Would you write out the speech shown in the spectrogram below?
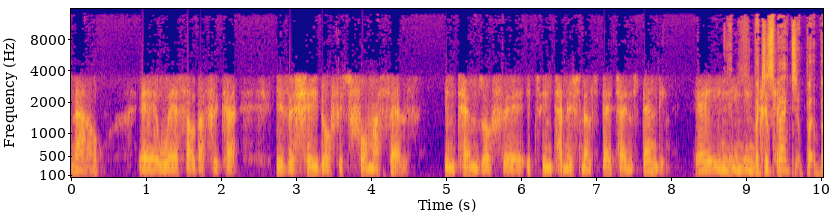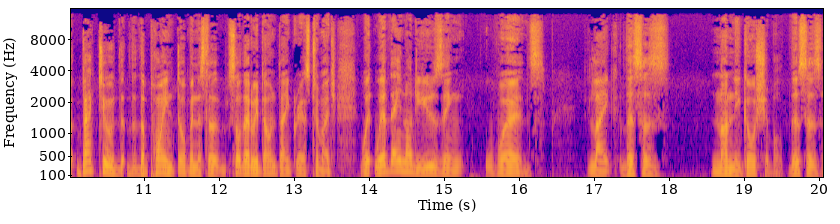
now, uh, where South Africa is a shade of its former self in terms of uh, its international stature and standing. Uh, in, in, in but cricket. just back to but, back to the, the, point, though, Minister, so that we don't digress too much. Were, were they not using words like "this is non-negotiable"? This is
